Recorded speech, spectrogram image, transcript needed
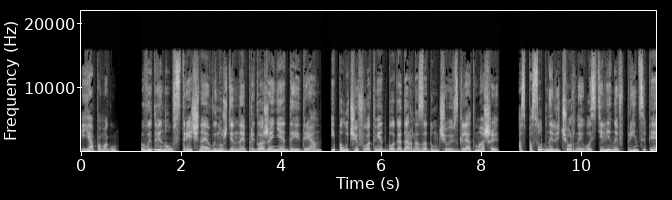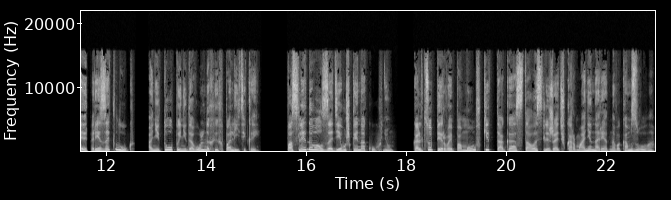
Я помогу. Выдвинул встречное вынужденное предложение Дейдриан и, получив в ответ благодарно задумчивый взгляд Маши, а способны ли черные властелины в принципе резать лук, а не толпы недовольных их политикой. Последовал за девушкой на кухню. Кольцо первой помолвки так и осталось лежать в кармане нарядного камзола.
